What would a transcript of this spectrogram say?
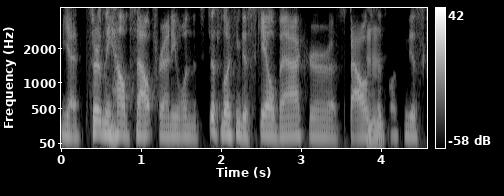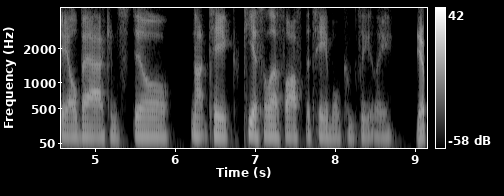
yeah it certainly helps out for anyone that's just looking to scale back or a spouse Mhm. that's looking to scale back and still not take pslf off the table completely Yep.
